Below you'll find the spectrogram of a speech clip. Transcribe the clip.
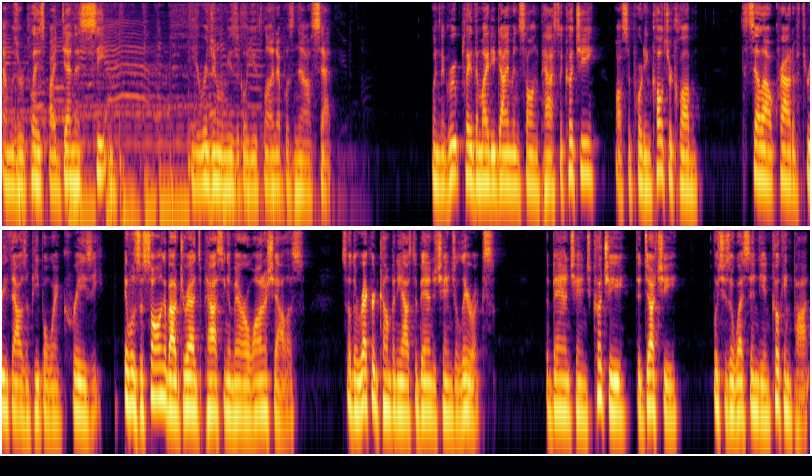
and was replaced by Dennis Seaton. The original musical youth lineup was now set. When the group played the Mighty Diamond song Pass the Kouchie while supporting Culture Club, the sellout crowd of 3,000 people went crazy. It was a song about Dred's passing a marijuana chalice, so the record company asked the band to change the lyrics. The band changed Coochie to Dutchie, which is a West Indian cooking pot,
